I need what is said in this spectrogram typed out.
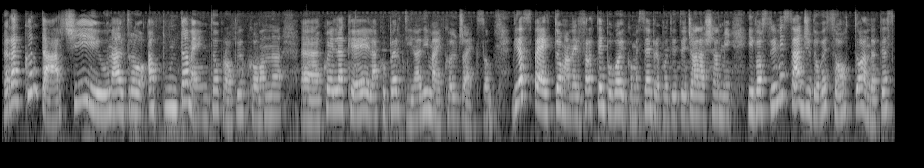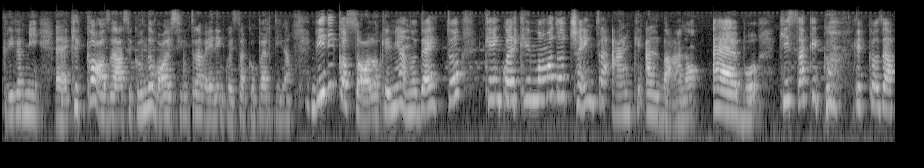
raccontarci un altro appuntamento proprio con eh, quella che è la copertina di Michael Jackson. Vi aspetto, ma nel frattempo voi come sempre potete già lasciarmi i vostri messaggi dove sotto andate a scrivere scrivermi eh, che cosa secondo voi si intravede in questa copertina. Vi dico solo che mi hanno detto che in qualche modo c'entra anche Albano. Eh, boh, chissà che, co che cosa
